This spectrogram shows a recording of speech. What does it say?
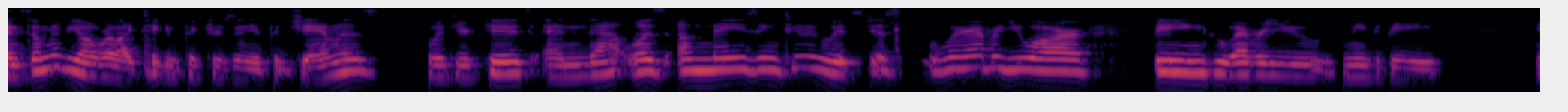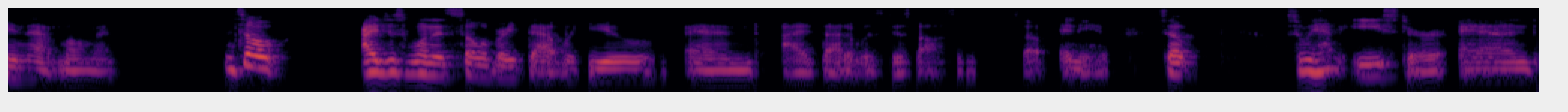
And some of y'all were like taking pictures in your pajamas with your kids, and that was amazing too. It's just wherever you are, being whoever you need to be in that moment. And so I just want to celebrate that with you, and I thought it was just awesome. So, anywho, so so we have Easter, and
